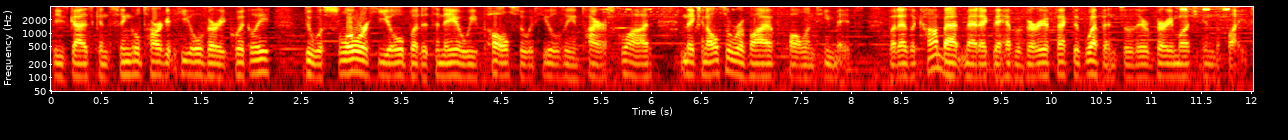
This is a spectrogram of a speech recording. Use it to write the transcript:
These guys can single target heal very quickly, do a slower heal but it's an AoE pulse so it heals the entire squad, and they can also revive fallen teammates. But as a combat medic they have a very effective weapon so they're very much in the fight.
